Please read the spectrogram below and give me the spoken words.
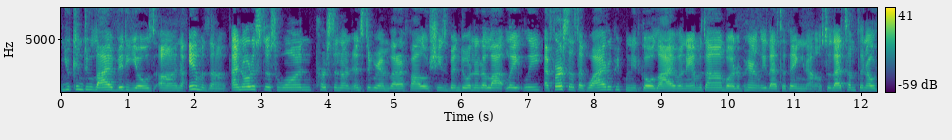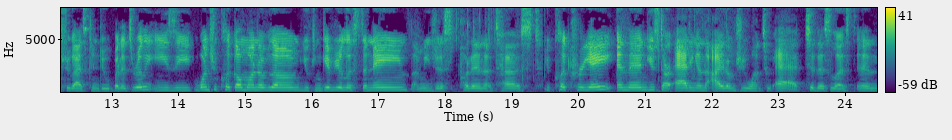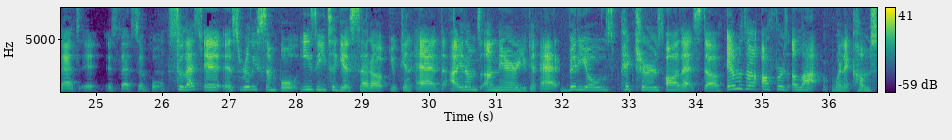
you can do live videos on Amazon. I noticed this one person on Instagram that I follow, she's been doing it a lot lately. At first I was like, why do people need to go live on Amazon? But apparently apparently that's a thing now. So that's something else you guys can do. But it's really easy. Once you click on one of them, you can give your list a name. Let me just put in a test. You click create and then you start adding in the items you want to add to this list. And that's it. It's that simple. So that's it. It's really simple, easy to get set up. You can can add the items on there. You can add videos, pictures, all that stuff. Amazon offers a lot when it comes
